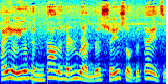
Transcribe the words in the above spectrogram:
还有一个很大的、很软的水手的袋子。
